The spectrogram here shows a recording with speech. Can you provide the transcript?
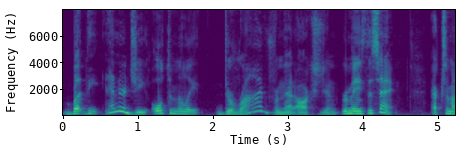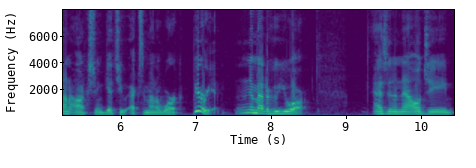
But the energy ultimately derived from that oxygen remains the same. X amount of oxygen gets you X amount of work, period, no matter who you are. As an analogy,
